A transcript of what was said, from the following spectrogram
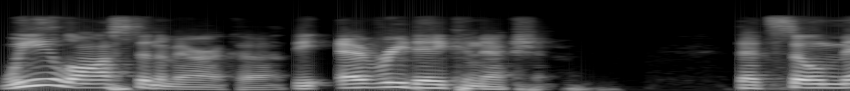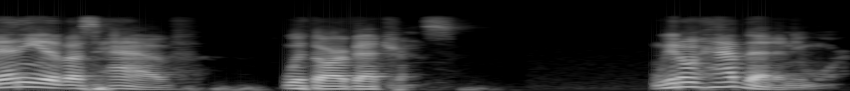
We lost in America the everyday connection that so many of us have with our veterans. We don't have that anymore.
